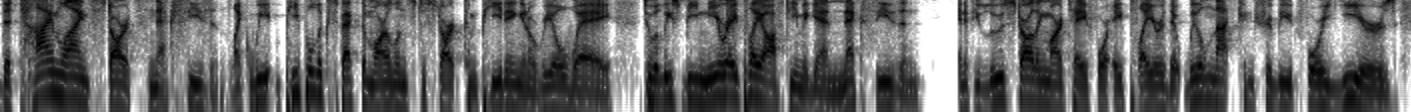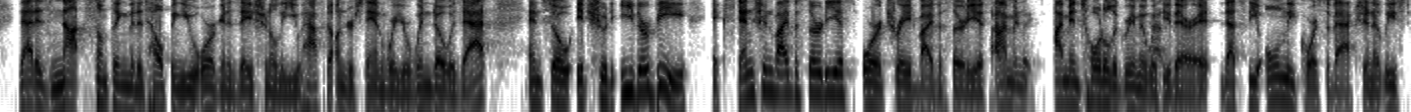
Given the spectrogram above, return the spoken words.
the timeline starts next season. Like we people expect the Marlins to start competing in a real way to at least be near a playoff team again next season. And if you lose Starling Marte for a player that will not contribute for years, that is not something that is helping you organizationally. You have to understand where your window is at. And so it should either be extension by the 30th or a trade by the 30th. I'm in I'm in total agreement with you there. It, that's the only course of action, at least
